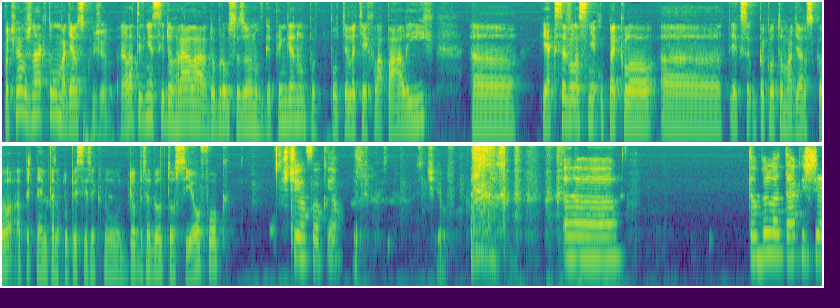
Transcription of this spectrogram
Pojďme možná k tomu Maďarsku. Že? Relativně si dohrála dobrou sezónu v Gepingenu po, po těle těch lapálích. Uh, jak se vlastně upeklo, uh, jak se upeklo to Maďarsko a teď nevím ten klub, jestli řeknu dobře, byl to Siofok? Ščiofok, jo. Ščiofok. uh, to bylo tak, že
